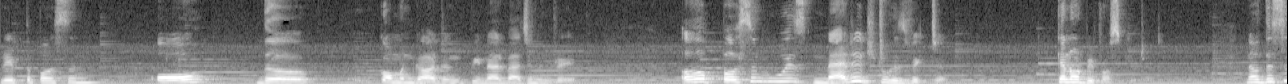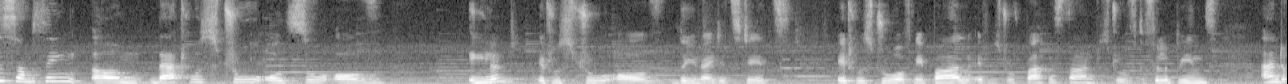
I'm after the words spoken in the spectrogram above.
rape the person, or the common garden penile vaginal rape a person who is married to his victim cannot be prosecuted. Now, this is something um, that was true also of England, it was true of the United States, it was true of Nepal, it was true of Pakistan, it was true of the Philippines, and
